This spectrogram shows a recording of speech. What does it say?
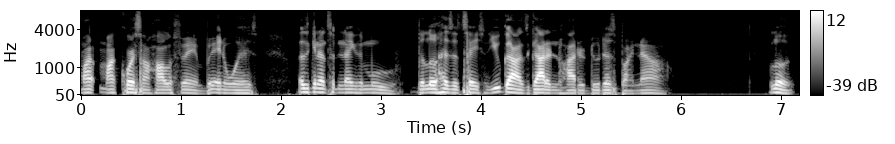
my, my course on Hall of Fame. But anyways, let's get into the next move. The little hesitation. You guys gotta know how to do this by now. Look.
